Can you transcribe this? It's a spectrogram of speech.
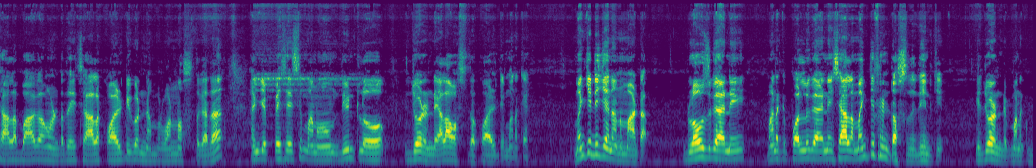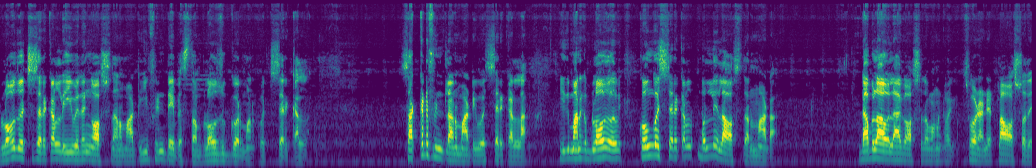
చాలా బాగా ఉంటుంది చాలా క్వాలిటీ కూడా నెంబర్ వన్ వస్తుంది కదా అని చెప్పేసి మనం దీంట్లో చూడండి ఎలా వస్తుందో క్వాలిటీ మనకి. మంచి డిజైన్ అనమాట బ్లౌజ్ కానీ మనకి పళ్ళు కానీ చాలా మంచి ప్రింట్ వస్తుంది దీనికి. ఇది చూడండి మనకి బ్లౌజ్ వచ్చేసరికల్లా ఈ విధంగా వస్తుంది అనమాట ఈ ప్రింట్ వేపిస్తాం బ్లౌజ్కి కూడా మనకు వచ్చేసరికల్లా. చక్కటి ప్రింట్లు అనమాట ఇవి వచ్చేసరికల్లా. ఇది మనకి బ్లౌజ్ కొంగు వచ్చేసరికల్లా పళ్ళు ఇలా వస్తుంది అనమాట డబుల్ ఆవులాగా వస్తుంది మనకి. చూడండి ఎట్లా వస్తుంది.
